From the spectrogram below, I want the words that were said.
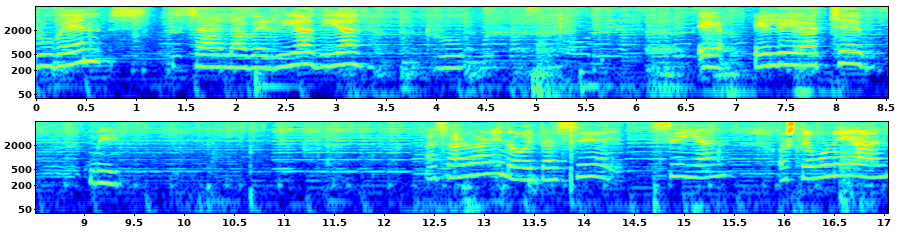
Ruben Salaberria Díaz Ru, e, LHB Azaroaren hogeita ze- zeian, ostegunean,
